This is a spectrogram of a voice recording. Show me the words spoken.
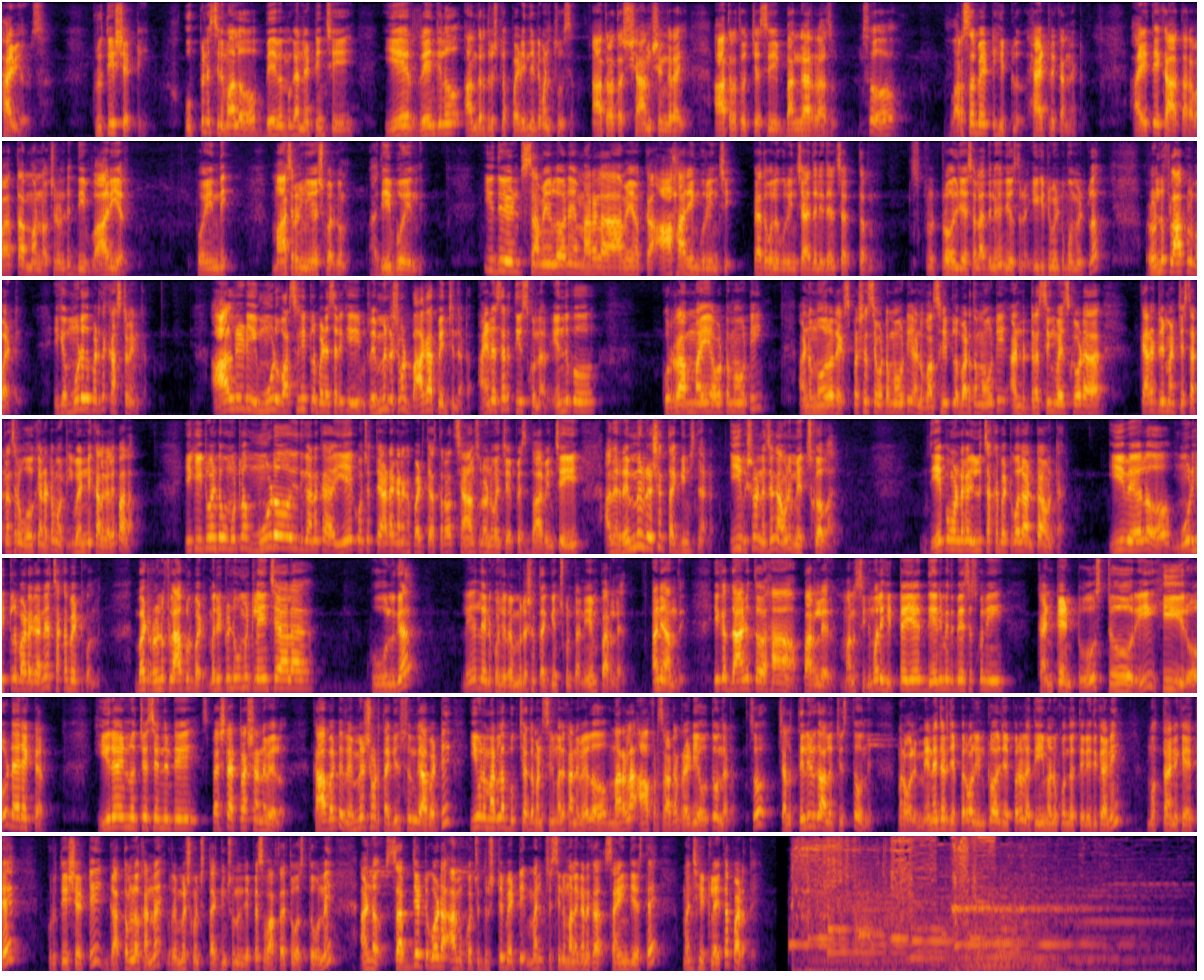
Hi viewers Krithi Shetty Uppena సినిమాలో బేబెమ్మగా నటించి ఏ రేంజ్లో అందరి దృష్టిలో పడింది అంటే మనం చూసాం. ఆ తర్వాత శ్యామ్ సింగరాయ్ ఆ తర్వాత వచ్చేసి బంగారు రాజు. సో వరుసబెట్టి హిట్లు హ్యాట్రిక్ అన్నట్టు. అయితే ఇక ఆ తర్వాత మొన్న వచ్చినటువంటి ది వారియర్ పోయింది. మాచరం నియోజకవర్గం అది పోయింది. ఇది సమయంలోనే మరల ఆమె యొక్క ఆహార్యం గురించి పెదవుల గురించి అదని ఇదని చెప్తా ట్రోల్ చేసేవాళ్ళు అదని ఇదని చేస్తున్నారు. ఇటువంటి మూమెంట్లో రెండు ఫ్లాపులు పడ్డాయి. ఇక మూడోది పెడితే కష్టం ఇంకా. ఆల్రెడీ మూడు వరుస హిట్లు పడేసరికి రెమ్యునరేషన్ కూడా బాగా పెంచిందట. అయినా సరే తీసుకున్నారు. ఎందుకు? కుర్ర అమ్మాయి అవ్వటం ఒకటి అండ్ మోర్ ఎక్స్ప్రెషన్స్ ఇవ్వటం ఒకటి అండ్ వరుస హిట్లు పడటం ఒకటి అండ్ డ్రెస్సింగ్ వైజ్ కూడా క్యారెక్టర్ డిమాండ్ చేస్తే అట్లా సరే ఓకే అనటం ఒకటి. ఇవన్నీ కలగలిపి ఇక ఇటువంటి మూట్లో మూడో ఇది కనుక ఏ కొంచెం తేడా కనుక పడితే ఆ తర్వాత ఛాన్సులు ఉండవని చెప్పేసి భావించి ఆమె రెమ్యునరేషన్ తగ్గించిందట. ఈ విషయంలో నిజంగా ఆమెను మెచ్చుకోవాలి. దీపం ఉండగా ఇల్లు చక్కబెట్టుకోవాలి అంటూ ఉంటారు. ఈ వేలో మూడు హిట్లు పడగానే చక్కబెట్టుకుంది బట్ రెండు ఫ్లాపులు పడి మరి ఇటువంటి మూమెంట్లు ఏం చేయాలా? కూల్గా లేదు నేను కొంచెం రెమ్యునేషన్ తగ్గించుకుంటాను ఏం పర్లేదు అని అంది. ఇక దానితో హా పర్లేదు మన సినిమాలు హిట్ అయ్యేది దేని మీద బేసేసుకుని content story hero director heroine వచ్చేసి ఏంటంటే స్పెషల్ అట్రాక్షన్ అన్నవేలో కాబట్టి రెమ్యునేషన్ కూడా తగ్గించుతుంది కాబట్టి ఈవెన్ మరలా బుక్ చేద్దామని సినిమాలకు అన్నవేలో మరలా ఆఫర్స్ రావడం రెడీ అవుతుందట సో చాలా తెలివిగా ఆలోచిస్తూ ఉంది. మరి వాళ్ళ మేనేజర్ చెప్పారు వాళ్ళ ఇంట్లో వాళ్ళు చెప్పారు లేకపోతే ఏమనుకుందో తెలియదు కానీ మొత్తానికైతే కృతి శెట్టి గతంలో కన్నా రమేష్ కొంచెం తగ్గించుందని చెప్పేసి వార్త అయితే వస్తూ ఉన్నాయి. అండ్ సబ్జెక్ట్ కూడా ఆమె కొంచెం దృష్టి పెట్టి మంచి సినిమాలు కనుక సైన్ చేస్తే మంచి హిట్లు అయితే పడతాయి.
